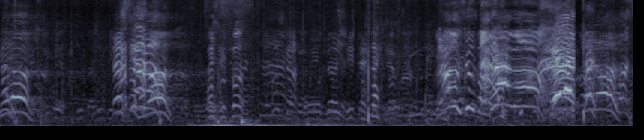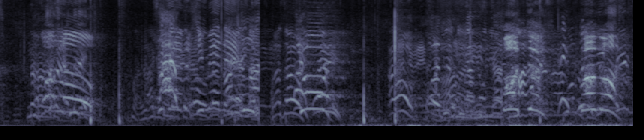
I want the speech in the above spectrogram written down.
Karol! Karol! Bravo, Juba! Bravo! Karol! Bravo! Sarve, Jimenez! Gol! Potes! Vamos!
